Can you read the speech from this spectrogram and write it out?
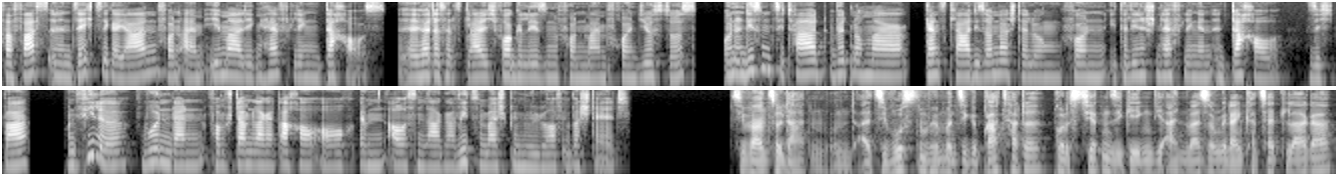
verfasst in den 60er Jahren von einem ehemaligen Häftling Dachhaus. Ihr hört das jetzt gleich vorgelesen von meinem Freund Justus. Und in diesem Zitat wird nochmal ganz klar die Sonderstellung von italienischen Häftlingen in Dachau sichtbar. Und viele wurden dann vom Stammlager Dachau auch im Außenlager, wie zum Beispiel Mühldorf, überstellt. Sie waren Soldaten und als sie wussten, wohin man sie gebracht hatte, protestierten sie gegen die Einweisung in ein KZ-Lager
